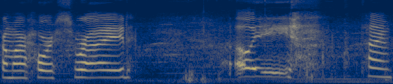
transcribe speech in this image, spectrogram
from our horse ride. Oh, time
